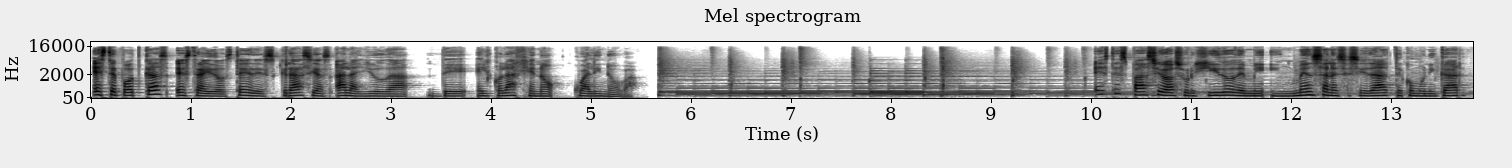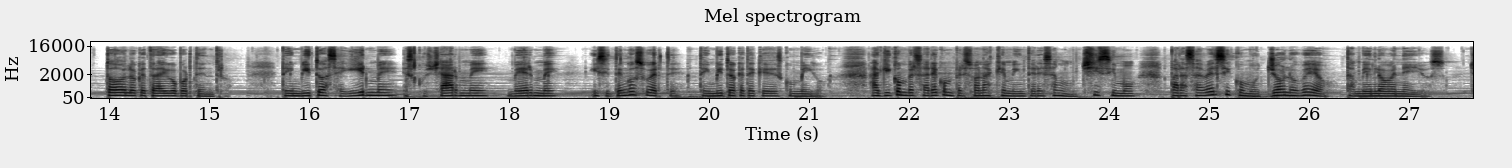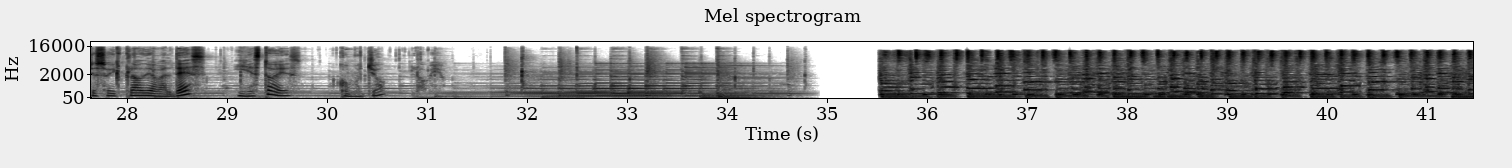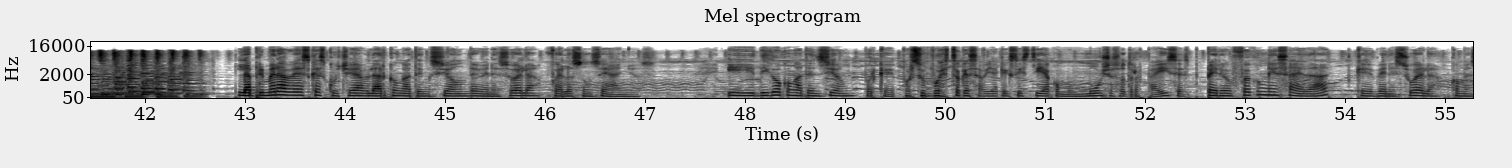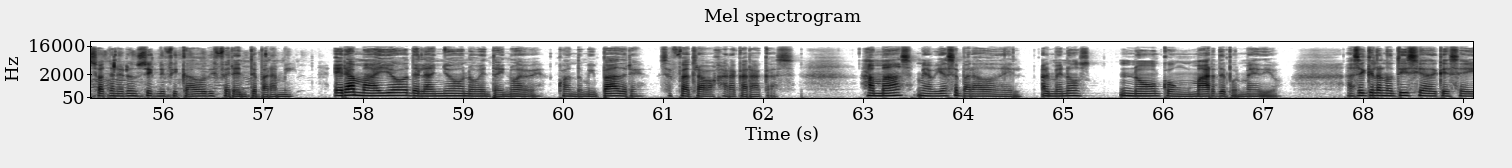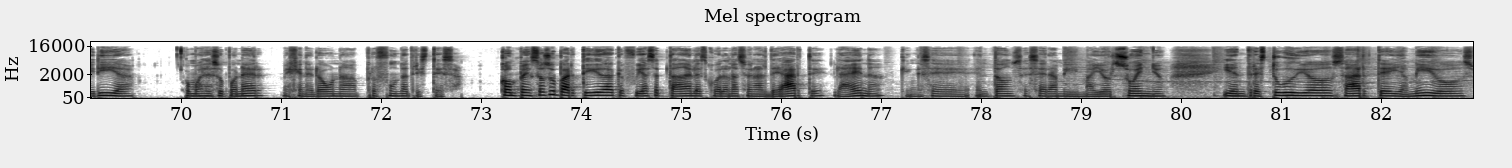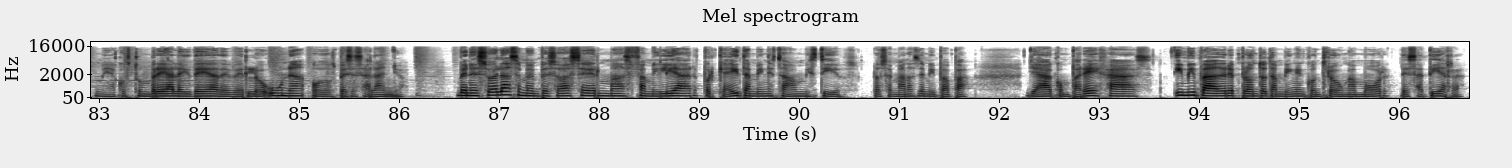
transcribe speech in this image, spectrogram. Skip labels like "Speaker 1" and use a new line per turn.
Este podcast es traído a ustedes gracias a la ayuda de el colágeno Qualinova. Este espacio ha surgido de mi inmensa necesidad de comunicar todo lo que traigo por dentro. Te invito a seguirme, escucharme, verme y si tengo suerte, te invito a que te quedes conmigo. Aquí conversaré con personas que me interesan muchísimo para saber si como yo lo veo, también lo ven ellos. Yo soy Claudia Valdés y esto es Como yo lo veo. La primera vez que escuché hablar con atención de Venezuela fue a los 11 años. Y digo con atención porque por supuesto que sabía que existía como muchos otros países, pero fue con esa edad que Venezuela comenzó a tener un significado diferente para mí. Era mayo del año 99, cuando mi padre se fue a trabajar a Caracas. Jamás me había separado de él, al menos no con mar de por medio. Así que la noticia de que se iría, como es de suponer, me generó una profunda tristeza. Compensó su partida que fui aceptada en la Escuela Nacional de Arte, la ENA, que en ese entonces era mi mayor sueño, y entre estudios, arte y amigos me acostumbré a la idea de verlo una o dos veces al año. Venezuela se me empezó a hacer más familiar porque ahí también estaban mis tíos, los hermanos de mi papá, ya con parejas, y mi padre pronto también encontró un amor de esa tierra.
